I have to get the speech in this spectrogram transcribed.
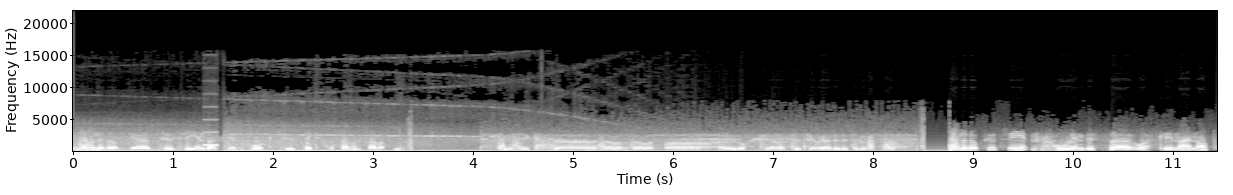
Hello, Doc uh, 23, in that case squawk 2677. 2677, uh, lock uh, 23. We are ready to lift. Hello, Doc 23, wind is uh, westerly 9 knots,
